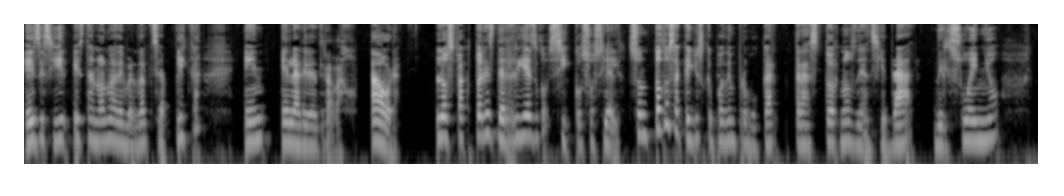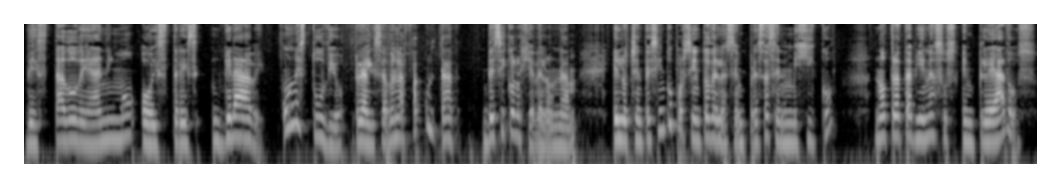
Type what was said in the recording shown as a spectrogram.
Es decir, esta norma de verdad se aplica en el área de trabajo. Ahora, los factores de riesgo psicosociales son todos aquellos que pueden provocar trastornos de ansiedad, del sueño, de estado de ánimo o estrés grave. Un estudio realizado en la Facultad de Psicología de la UNAM, el 85% de las empresas en México no trata bien a sus empleados,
